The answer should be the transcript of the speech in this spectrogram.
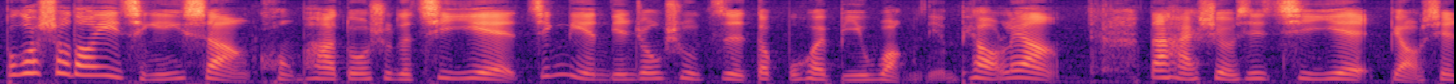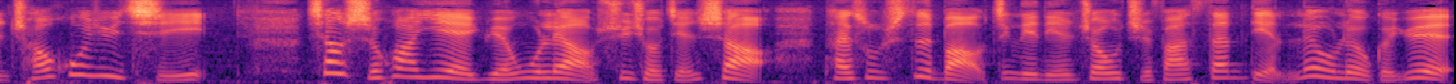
不过，受到疫情影响，恐怕多数的企业今年年终数字都不会比往年漂亮。但还是有些企业表现超乎预期。像石化业原物料需求减少，台塑四宝今年年终只发三点六六个月，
